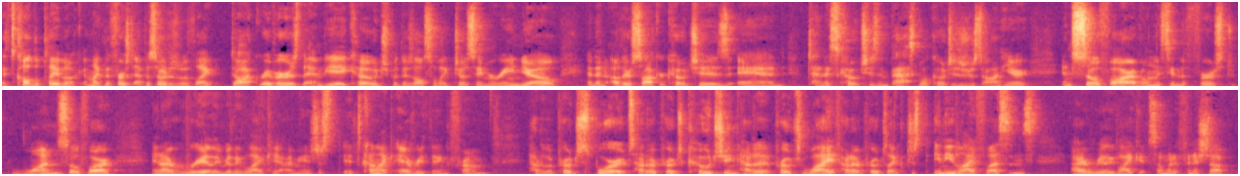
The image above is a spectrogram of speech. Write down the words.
It's called the playbook and like the first episode is with like doc rivers the nba coach but there's also like jose Mourinho and then other soccer coaches and tennis coaches and basketball coaches are just on here. And so far i've only seen the first one so far and i really really like it. I mean it's just it's kind of like everything from how to approach sports how to approach coaching how to approach life how to approach like just any life lessons. I really like it. So i'm going to finish up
